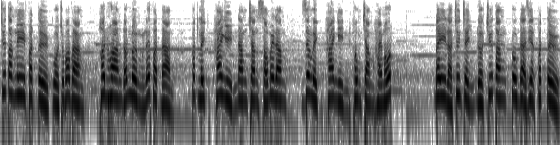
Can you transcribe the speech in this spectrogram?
chư tăng ni Phật tử của chùa Ba Vàng hân hoan đón mừng lễ Phật đản Phật lịch 2565, dương lịch 2021. Đây là chương trình được chư tăng cùng đại diện Phật tử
